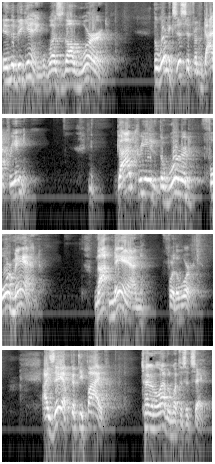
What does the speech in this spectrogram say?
In the beginning was the Word. The Word existed from God creating. God created the Word for man, not man for the Word. Isaiah 55, 10 and 11, what does it say?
